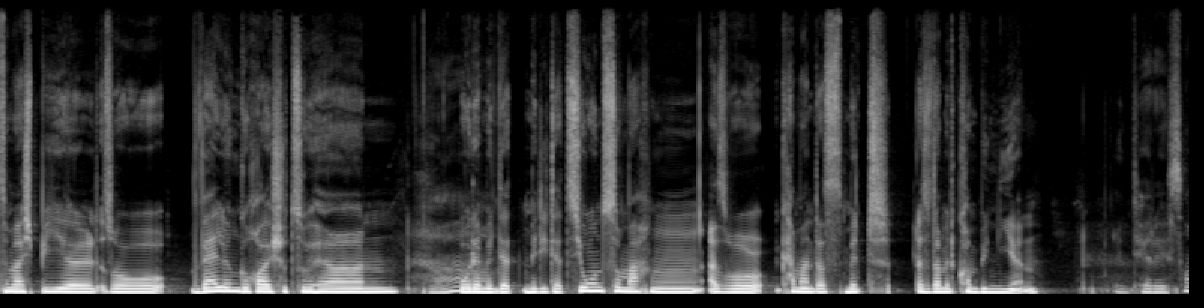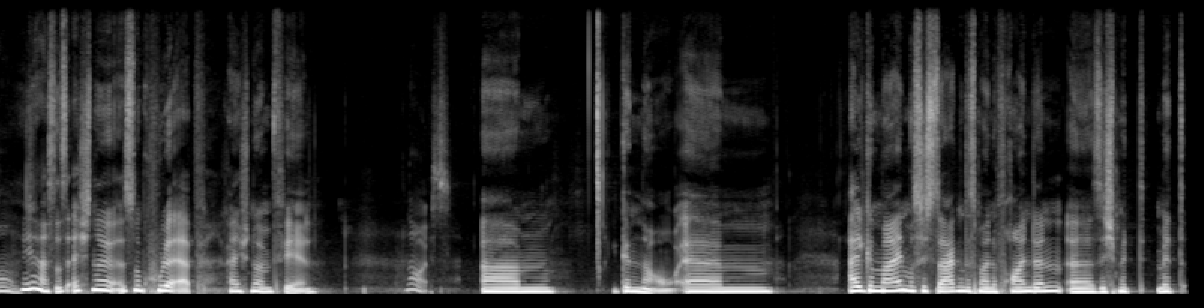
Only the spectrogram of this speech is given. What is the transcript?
zum Beispiel so Wellengeräusche zu hören Ah. oder Medi Meditation zu machen. Also kann man das mit, also damit kombinieren. Interessant. Ja, es ist echt eine, ist eine coole App. Kann ich nur empfehlen. Nice. Ähm, genau. Ähm, allgemein muss ich sagen, dass meine Freundin äh, sich mit, mit,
